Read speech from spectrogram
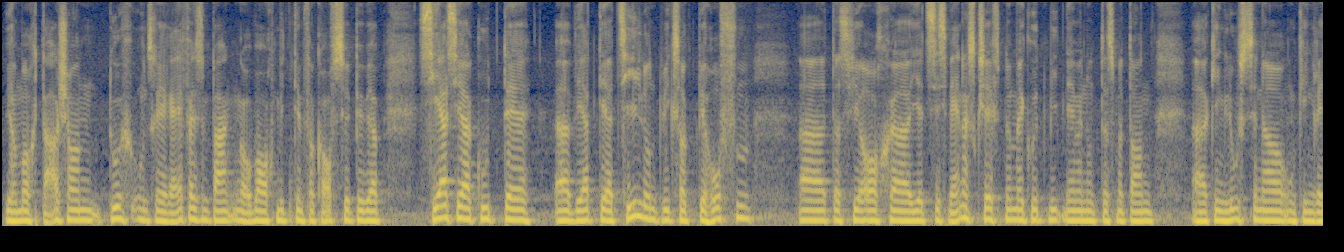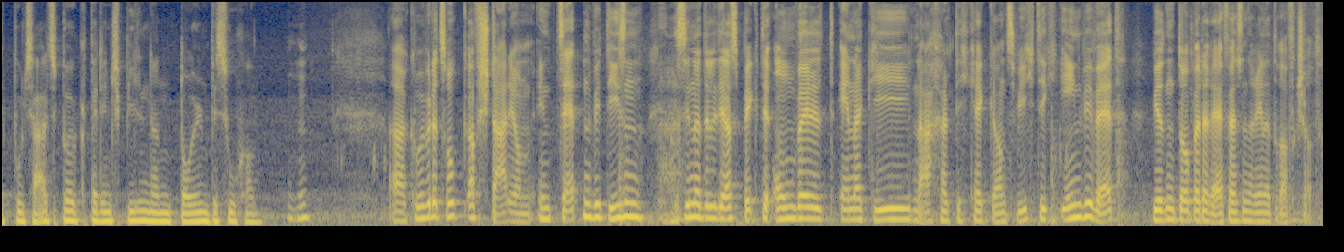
wir haben auch da schon durch unsere Raiffeisenbanken, aber auch mit dem Verkaufswettbewerb sehr, sehr gute äh, Werte erzielt und wie gesagt, wir hoffen, äh, dass wir auch äh, jetzt das Weihnachtsgeschäft nochmal gut mitnehmen und dass wir dann äh, gegen Lustenau und gegen Red Bull Salzburg bei den Spielen einen tollen Besuch haben. Mhm. Äh, kommen wir wieder zurück aufs Stadion. In Zeiten wie diesen sind natürlich die Aspekte Umwelt, Energie, Nachhaltigkeit ganz wichtig. Inwieweit wird denn da bei der Raiffeisen Arena drauf geschaut?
